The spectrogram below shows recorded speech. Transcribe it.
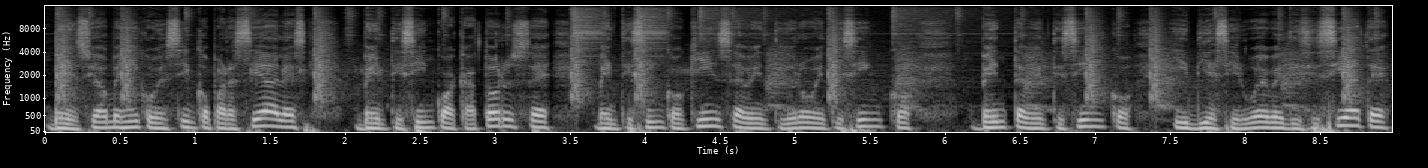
venció a México en cinco parciales, 25 a 14, 25 a 15, 21 a 25, 20 a 25 y 19 a 17.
